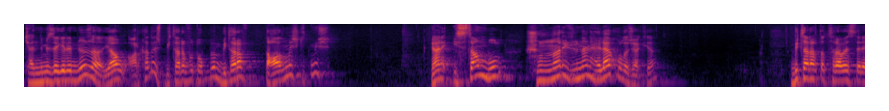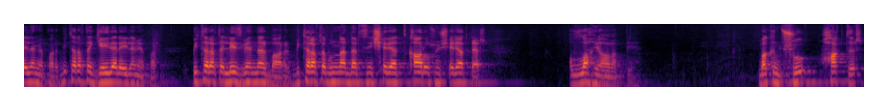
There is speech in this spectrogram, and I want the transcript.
kendimize gelelim diyoruz da ya arkadaş bir tarafı topluyorum bir taraf dağılmış gitmiş. Yani İstanbul şunlar yüzünden helak olacak ya. Bir tarafta travestiler eylem yapar. Bir tarafta geyler eylem yapar. Bir tarafta lezbiyenler bağırır. Bir tarafta bunlar der sizin şeriat, kahrolsun şeriat der. Allah ya Rabbi. Bakın şu haktır.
